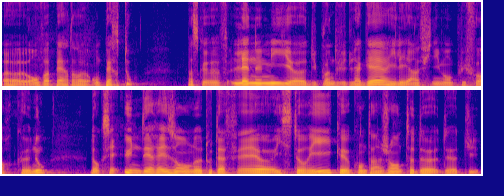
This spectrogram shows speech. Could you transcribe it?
euh, on va perdre, on perd tout. Parce que l'ennemi, euh, du point de vue de la guerre, il est infiniment plus fort que nous. Donc c'est une des raisons tout à fait historiques, contingentes de, du,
